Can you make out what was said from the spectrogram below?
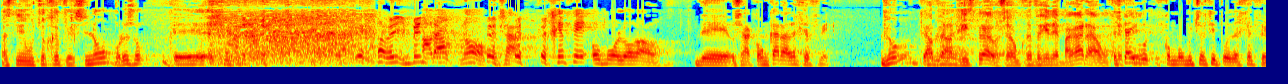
¿Has tenido muchos jefes? No, por eso. eh, A ver, a inventa. ver, no, o sea, jefe homologado. De, o sea, con cara de jefe. ¿No? Que Jefe habla. registrado, o sea, un jefe que te pagara, un Es jefe... que hay como muchos tipos de jefe.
